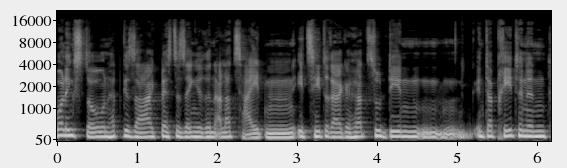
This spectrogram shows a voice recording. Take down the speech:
Rolling Stone, hat gesagt, beste Sängerin aller Zeiten, etc. gehört zu den äh, Interpretinnen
